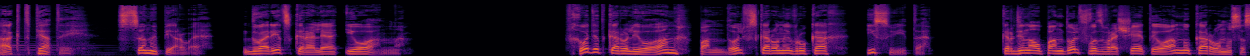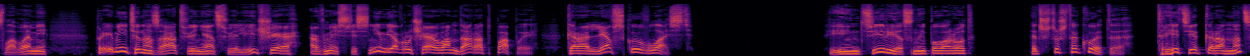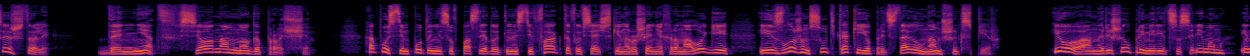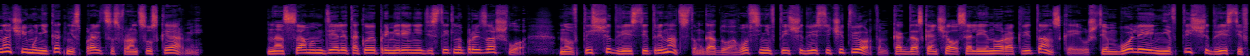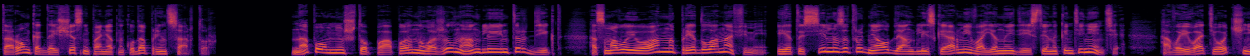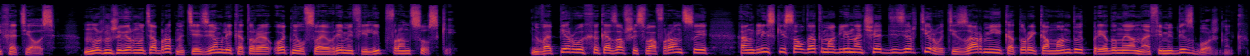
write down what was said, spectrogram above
Акт пятый. Сцена первая. Дворец короля Иоанна. Входят король Иоанн, Пандольф с короной в руках и свита. Кардинал Пандольф возвращает Иоанну корону со словами «Примите назад венец величия, а вместе с ним я вручаю вам дар от папы, королевскую власть». Интересный поворот. Это что ж такое-то? Третья коронация, что ли? Да нет, все намного проще. Опустим путаницу в последовательности фактов и всяческие нарушения хронологии и изложим суть, как ее представил нам Шекспир. Иоанн решил примириться с Римом, иначе ему никак не справиться с французской армией. На самом деле такое примирение действительно произошло, но в 1213 году, а вовсе не в 1204, когда скончалась Алиенора Аквитанская, и уж тем более не в 1202, когда исчез непонятно куда принц Артур. Напомню, что папа наложил на Англию интердикт, а самого Иоанна предал анафеме, и это сильно затрудняло для английской армии военные действия на континенте. А воевать очень хотелось. Нужно же вернуть обратно те земли, которые отнял в свое время Филипп Французский. Во-первых, оказавшись во Франции, английские солдаты могли начать дезертировать из армии, которой командует преданный анафеме безбожник.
